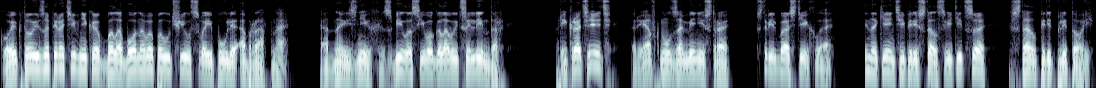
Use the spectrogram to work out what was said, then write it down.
Кое-кто из оперативников Балабонова получил свои пули обратно. Одна из них сбила с его головы цилиндр — «Прекратить!» — рявкнул замминистра. Стрельба стихла. Иннокентий перестал светиться, встал перед плитой.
